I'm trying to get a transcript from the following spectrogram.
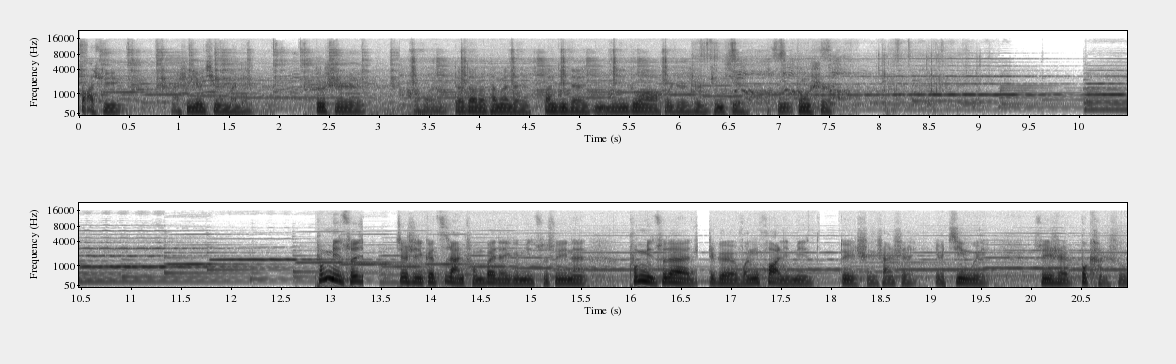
大学，啊是邀请我们的，都是，得到了他们的当地的民众啊或者是群体重重视。普米族就是一个自然崇拜的一个民族，所以呢，普米族的这个文化里面对神山是有敬畏，所以是不砍树，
